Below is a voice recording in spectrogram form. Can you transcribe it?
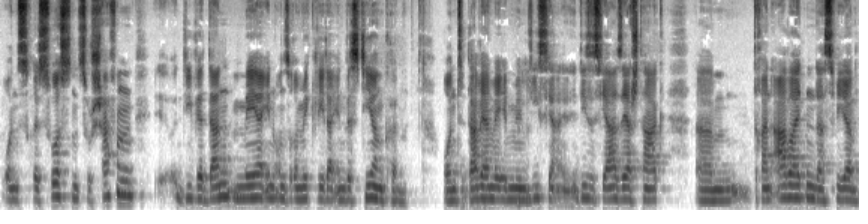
uns Ressourcen zu schaffen, die wir dann mehr in unsere Mitglieder investieren können. Und da werden wir eben dieses Jahr, dieses Jahr sehr stark ähm, dran arbeiten, dass wir äh,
